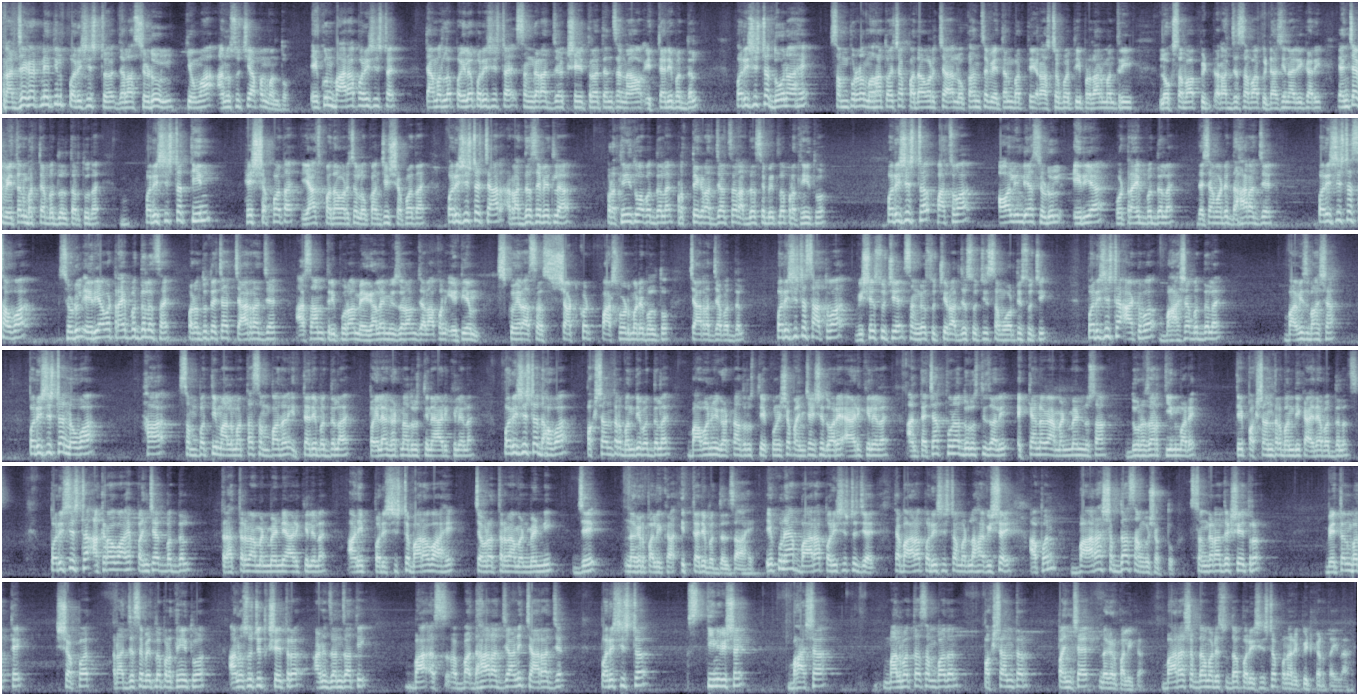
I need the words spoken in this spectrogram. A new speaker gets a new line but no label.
राज्यघटनेतील परिशिष्ट ज्याला शेड्यूल किंवा अनुसूची आपण म्हणतो एकूण बारा परिशिष्ट आहेत. त्यामधलं पहिलं परिशिष्ट आहे संघराज्य क्षेत्र त्यांचं नाव इत्यादीबद्दल. परिशिष्ट दोन आहे संपूर्ण महत्त्वाच्या पदावरच्या लोकांचं वेतन भत्ते राष्ट्रपती प्रधानमंत्री लोकसभा पीठ राज्यसभा पीठासीन अधिकारी यांच्या वेतन भत्त्याबद्दल तरतूद आहे. परिशिष्ट तीन हे शपथ आहे याच पदावरच्या लोकांची शपथ आहे. परिशिष्ट चार राज्यसभेतल्या प्रतिनिधित्वाबद्दल आहे प्रत्येक राज्याचं राज्यसभेतलं प्रतिनिधित्व. परिशिष्ट पाचवा ऑल इंडिया शेड्यूल एरिया व ट्राईबबद्दल आहे. ज्याच्यामध्ये दहा राज्य आहेत. परिशिष्ट सहावा शेड्यूल एरिया व ट्राईबबद्दलच आहे. परंतु त्याच्यात चार राज्य आहेत. आसाम त्रिपुरा मेघालय मिझोराम ज्याला आपण ए टी एम स्क्वेअर असं शॉर्टकट पासवर्डमध्ये बोलतो चार राज्याबद्दल. परिशिष्ट सातवा विषय सूची आहे. संघसूची राज्यसूची समवर्ती सूची. परिशिष्ट आठवं भाषाबद्दल आहे. बावीस भाषा. परिशिष्ट नववा हा संपत्ती मालमत्ता संपादन इत्यादीबद्दल आहे. पहिल्या घटनादृष्टीने ॲड केलेला आहे. परिशिष्ट दहावा पक्षांतर बंदीबद्दल आहे. बावनवी घटनादुरुस्ती एकोणीसशे पंच्याऐंशीद्वारे ॲड केलेलं आहे. आणि त्याच्यात पुन्हा दुरुस्ती झाली एक्क्याण्णव्या अमेंडमेंटनुसार दोन हजार तीनमध्ये. ते पक्षांतर बंदी कायद्याबद्दलच. परिशिष्ट अकरावा आहे पंचायतबद्दल. त्र्याहत्तरव्या अमेंडमेंटने ॲड केलेलं आहे. आणि परिशिष्ट बारावा आहे चौऱ्याहत्तरव्या अमेंडमेंटनी जे नगरपालिका इत्यादीबद्दलचा आहे. एकूण ह्या बारा परिशिष्ट जे आहेत त्या बारा परिशिष्टामधला हा विषय आपण बारा शब्दात सांगू शकतो. संघराज्य क्षेत्र वेतन भत्ते शपथ राज्यसभेतलं प्रतिनिधित्व अनुसूचित क्षेत्र आणि जनजाती बा स- दहा राज्य आणि चार राज्य परिशिष्ट तीन विषय भाषा मालमत्ता संपादन पक्षांतर पंचायत नगरपालिका. बारा शब्दामध्ये सुद्धा परिशिष्ट पुन्हा रिपीट करता येईल.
